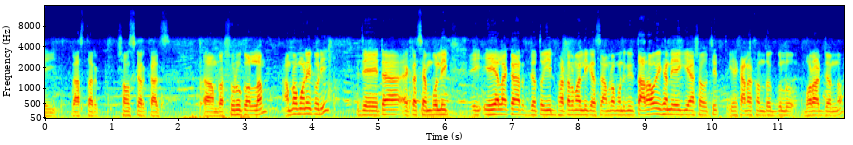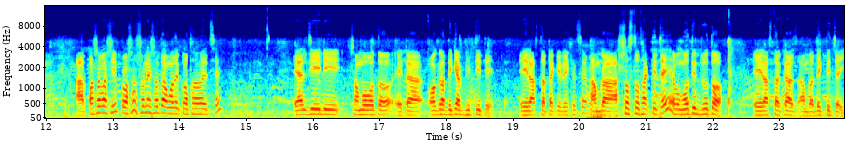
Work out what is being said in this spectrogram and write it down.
এই রাস্তার সংস্কার কাজ আমরা শুরু করলাম। আমরা মনে করি যে এটা একটা সিম্বলিক এই এলাকার যত ইট ভাটার মালিক আছে, আমরা মনে করি তারাও এখানে এগিয়ে আসা উচিত, এই খানাখন্দকগুলো ভরার জন্য। আর পাশাপাশি প্রশাসনের সাথে আমাদের কথা হয়েছে এলজিইডি সম্ভবত এটা অগ্রাধিকার ভিত্তিতে এই রাস্তাটাকে রেখেছে। আমরা আশ্বস্ত থাকতে চাই এবং অতি দ্রুত এই রাস্তার কাজ আমরা দেখতে চাই।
